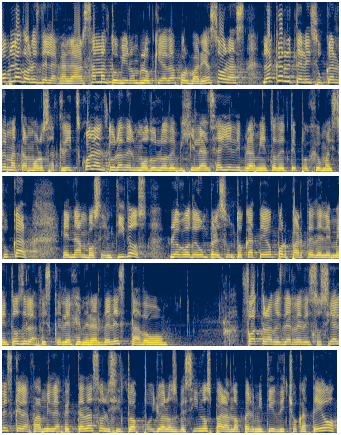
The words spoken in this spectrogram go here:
Pobladores de la Galarza mantuvieron bloqueada por varias horas la carretera Izúcar de Matamoros Atlixco a la altura del módulo de vigilancia y el libramiento de Tepojuma Izúcar, en ambos sentidos, luego de un presunto cateo por parte de elementos de la Fiscalía General del Estado. Fue a través de redes sociales que la familia afectada solicitó apoyo a los vecinos para no permitir dicho cateo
